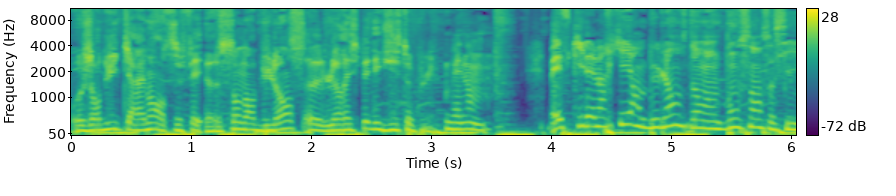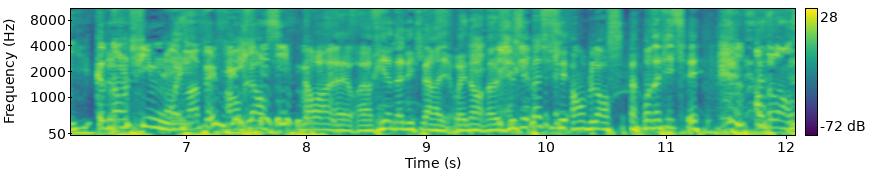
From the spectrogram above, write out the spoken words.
Aujourd'hui, carrément, on se fait euh, son ambulance. euh, le respect n'existe plus. Mais non. Bah, Est-ce qu'il a marqué ambulance dans le bon sens aussi Comme dans le film, là, Oui, je me rappelle plus. ambulance. Non, euh, euh, rien à déclarer. Ouais, non, je sais pas si c'est ambulance. À mon avis, c'est Ambulance.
